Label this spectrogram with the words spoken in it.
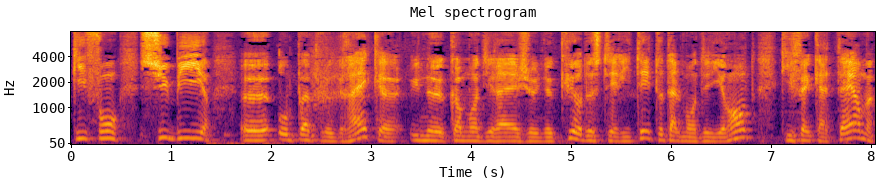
qui font subir euh, au peuple grec une, comment dirais-je, une cure d'austérité totalement délirante qui fait qu'à terme,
